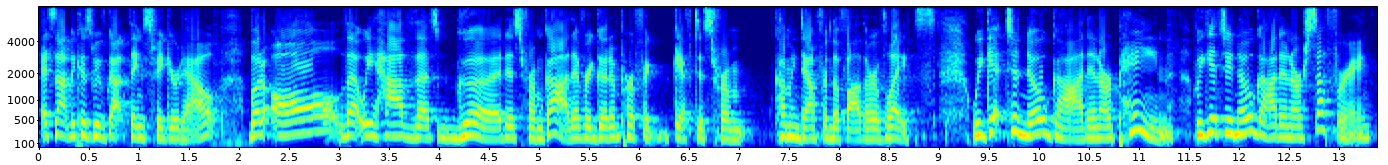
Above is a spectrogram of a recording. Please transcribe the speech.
It's not because we've got things figured out, but all that we have that's good is from God. Every good and perfect gift is from coming down from the Father of lights. We get to know God in our pain, we get to know God in our suffering.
